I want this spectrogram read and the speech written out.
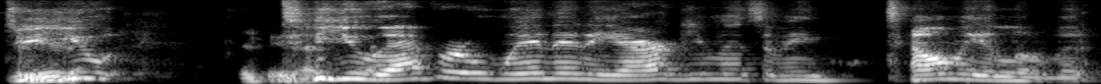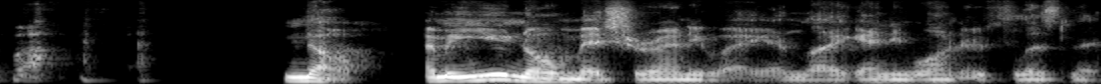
Do you do you ever win any arguments? I mean, tell me a little bit about that. No. I mean, you know Misha anyway, and like anyone who's listening,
